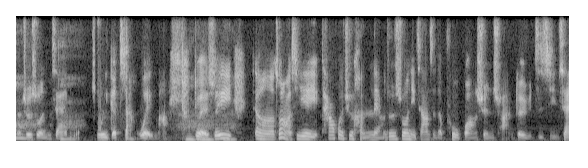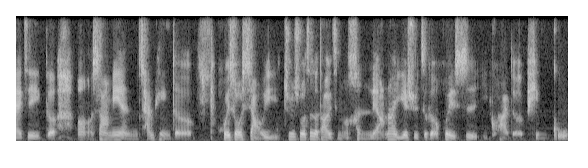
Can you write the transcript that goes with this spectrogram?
的，哦、就是说你在。租一个展位嘛，对，所以呃，中小企业他会去衡量，就是说你这样子的曝光宣传，对于自己在这个呃上面产品的回收效益，就是说这个到底怎么衡量？那也许这个会是一块的评估。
